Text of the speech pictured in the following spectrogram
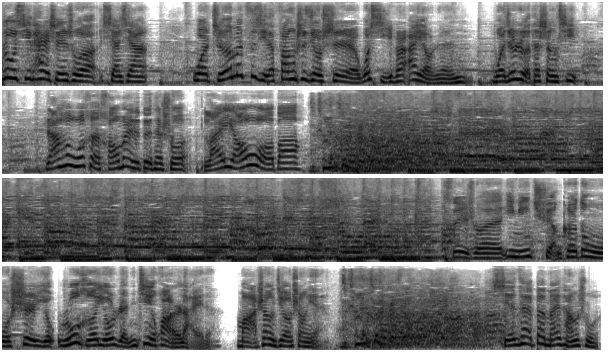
入戏太深说：“香香，我折磨自己的方式就是我媳妇爱咬人，我就惹她生气，然后我很豪迈的对她说：来咬我吧。所以说，一名犬科动物是由如何由人进化而来的，马上就要上演。咸菜拌白糖说：“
